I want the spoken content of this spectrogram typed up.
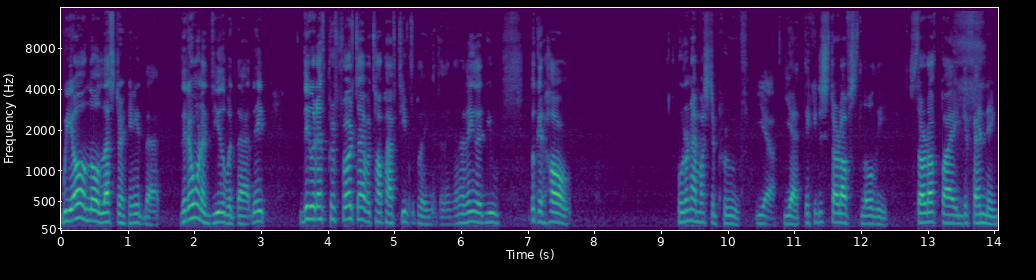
We all know Leicester hate that. They don't want to deal with that. They they would have preferred to have a top half team to play against. I think, and I think that you look at Hull, who don't have much to prove Yeah. yet. They can just start off slowly. Start off by defending.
